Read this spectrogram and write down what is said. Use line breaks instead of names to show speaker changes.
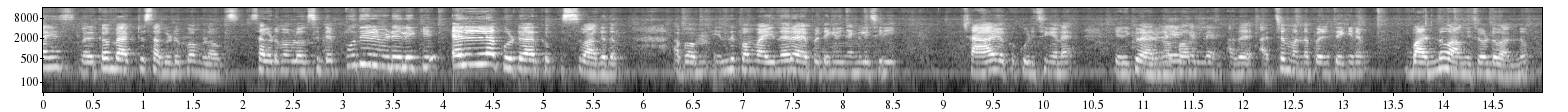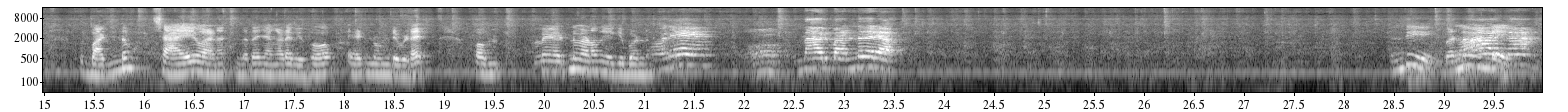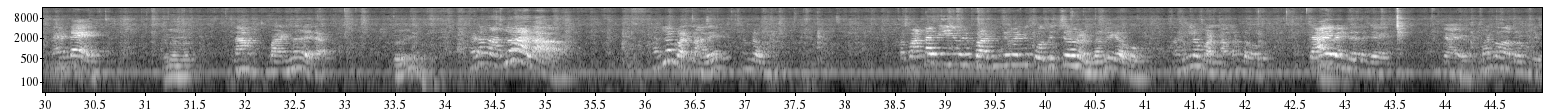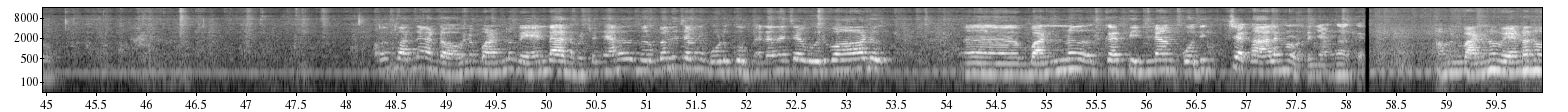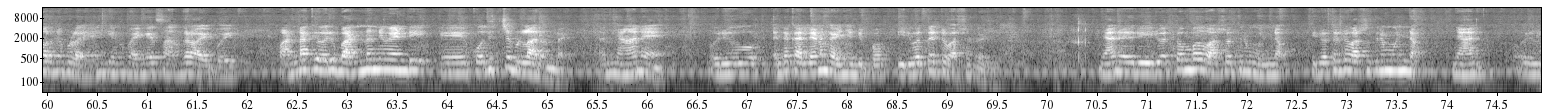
Guys welcome back to Sakudumbam vlogs Sakudumbam വ്ളോഗ്സിന്റെ പുതിയൊരു വീഡിയോയിലേക്ക് എല്ലാ കൂട്ടുകാർക്കും സ്വാഗതം. അപ്പം ഇന്നിപ്പം വൈകുന്നേരം ആയപ്പോഴത്തേക്കിനും ഞങ്ങൾ ഇച്ചിരി ചായയൊക്കെ ഒക്കെ കുടിച്ചിങ്ങനെ ഇരിക്കുമായിരുന്നു അപ്പം അതെ അച്ഛൻ വന്നപ്പോഴത്തേക്കിനും ബണ്ണ് വാങ്ങിച്ചുകൊണ്ട് വന്നു. ബണ്ണും ചായയുമാണ് ഇന്നത്തെ ഞങ്ങളുടെ വിഭവം. ഏട്ടനുണ്ട് ഇവിടെ. അപ്പം അമ്മ ഏട്ടന് വേണമെന്ന് ചോദിക്കും ബണ്ണ്.
ബണ്ണ് തരാം.
എന്തി ബണ്ണ് വേണ്ടേ?
ബണ്ണ് തരാം. എടാ നല്ലതാടാ നല്ല കണ്ടോ? ഈ ഒരു ബണ്ണിന് വേണ്ടി കൊതിച്ചവരുണ്ട് അറിയാവോ? നല്ല ബണ്ണാ കണ്ടോ? ചായ വേണ്ടത് ചായ. ബണ്ണ് മാത്രം മതിയോ? അവൻ പറഞ്ഞ കണ്ടോ? അവന് ബണ്ണ് വേണ്ടാന്ന്. പക്ഷെ ഞാനത് നിർബന്ധിച്ച് അവന് കൊടുക്കും. എന്നാന്ന് വെച്ചാൽ ഒരുപാട് ബണ്ണ് ഒക്കെ തിന്നാൻ കൊതിച്ച കാലങ്ങളുണ്ട് ഞങ്ങൾക്ക് അവൻ ബണ്ണ് വേണ്ടെന്ന് പറഞ്ഞപ്പോഴേ എനിക്ക് ഭയങ്കര സങ്കടമായി പോയി പണ്ടൊക്കെ ഒരു ബണ്ണിന് വേണ്ടി കൊതിച്ച പിള്ളേരുണ്ട്. ഞാനേ ഒരു എന്റെ കല്യാണം കഴിഞ്ഞിട്ട് ഇപ്പം ഇരുപത്തെട്ട് വർഷം കഴിഞ്ഞു. ഞാൻ ഒരു ഇരുപത്തൊമ്പത് വർഷത്തിന് മുന്നോ ഇരുപത്തെട്ട് വർഷത്തിന് മുന്നോ ഞാൻ ഒരു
